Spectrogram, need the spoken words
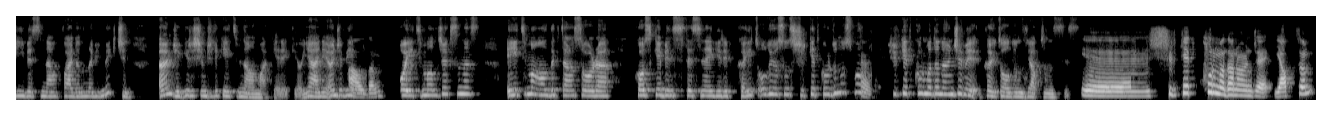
hibesinden faydalanabilmek için önce girişimcilik eğitimini almak gerekiyor. Yani önce bir Aldım. o eğitimi alacaksınız. Eğitimi aldıktan sonra KOSGEB'in sitesine girip kayıt oluyorsunuz. Şirket kurdunuz mu? Evet. Şirket kurmadan önce mi kayıt oldunuz, yaptınız siz? Ee, şirket kurmadan önce yaptım.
